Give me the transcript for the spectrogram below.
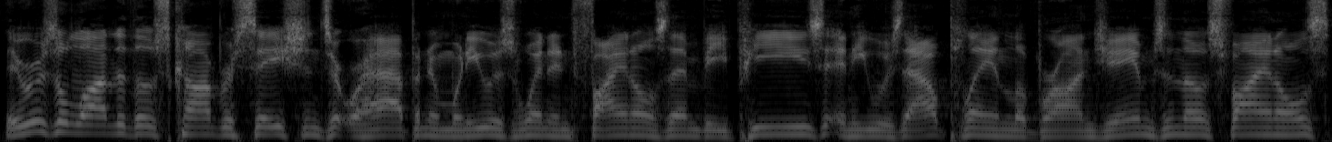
There was a lot of those conversations that were happening when he was winning Finals MVPs and he was outplaying LeBron James in those finals.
